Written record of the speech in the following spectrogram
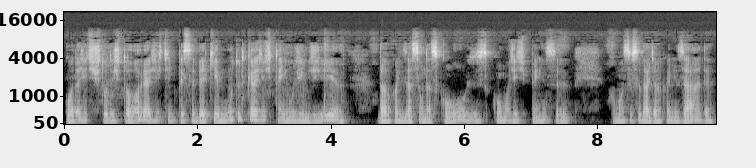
quando a gente estuda história, a gente tem que perceber que muito do que a gente tem hoje em dia, da organização das coisas, como a gente pensa, como a sociedade é organizada,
